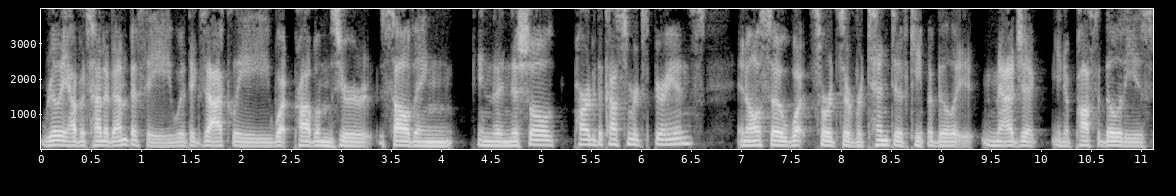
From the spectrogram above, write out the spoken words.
really have a ton of empathy with exactly what problems you're solving in the initial part of the customer experience and also what sorts of retentive capability, magic, you know, possibilities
